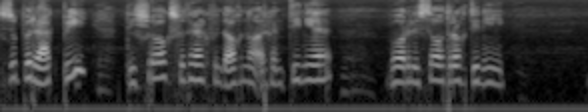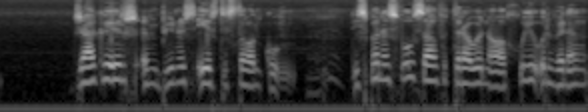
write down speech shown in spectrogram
Super Rugby, die Sharks vertrek vandag na Argentinië waar hulle saterdag ten die Jaguars in Buenos Aires te staan kom. Die span is vol selfvertrouwe na een goeie oorwinning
